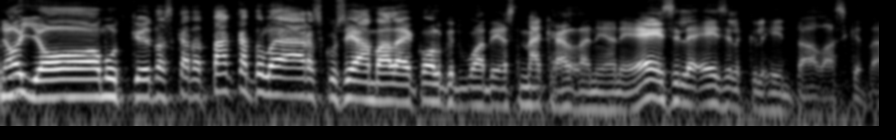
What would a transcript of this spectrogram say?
No joo, mut kyllä tos kato, takka tulee ärsku sijamaaleen 30-vuotiaasta Mäkälläniä, niin ei sille, ei sille kyllä hintaa lasketa.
